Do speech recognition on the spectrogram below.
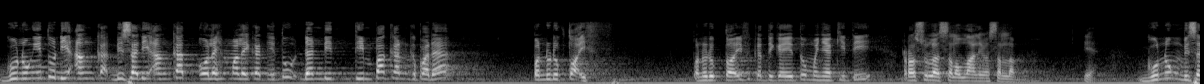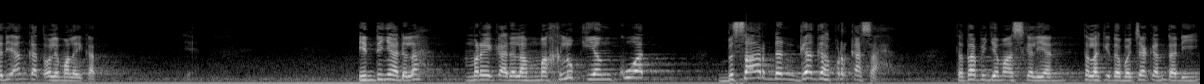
gunung itu diangkat bisa diangkat oleh malaikat itu dan ditimpakan kepada penduduk Taif. Penduduk Taif ketika itu menyakiti Rasulullah wasallam. Ya. Gunung bisa diangkat oleh malaikat. Ya. Intinya adalah mereka adalah makhluk yang kuat, besar dan gagah perkasa. Tetapi jemaah sekalian, telah kita bacakan tadi,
